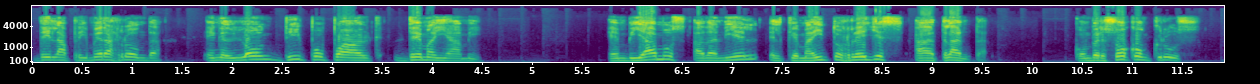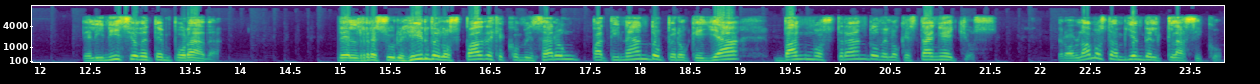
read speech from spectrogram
de la primera ronda en el Long Depot Park de Miami. Enviamos a Daniel el Quemaito Reyes a Atlanta. Conversó con Cruz del inicio de temporada, del resurgir de los padres que comenzaron patinando, pero que ya van mostrando de lo que están hechos. Pero hablamos también del clásico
